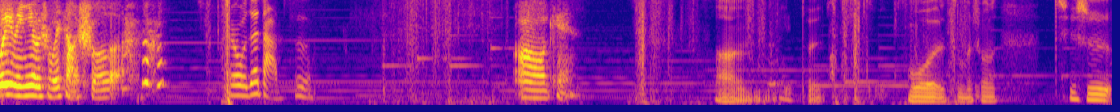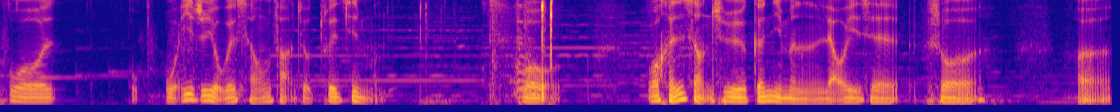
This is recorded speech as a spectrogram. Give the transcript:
我以为你有什么想说的。不是，我在打字。哦，OK，嗯，对，我怎么说呢？其实我我我一直有个想法，就最近嘛，我我很想去跟你们聊一些说，呃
